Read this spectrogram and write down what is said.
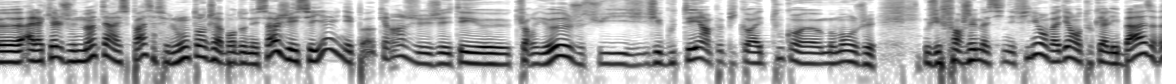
à laquelle je ne m'intéresse pas. Ça fait longtemps que j'ai abandonné ça. J'ai essayé à une époque. hein. J'ai été curieux. J'ai goûté un peu picoré de tout euh, au moment où j'ai forgé ma cinéphilie, on va dire, en tout cas les bases.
